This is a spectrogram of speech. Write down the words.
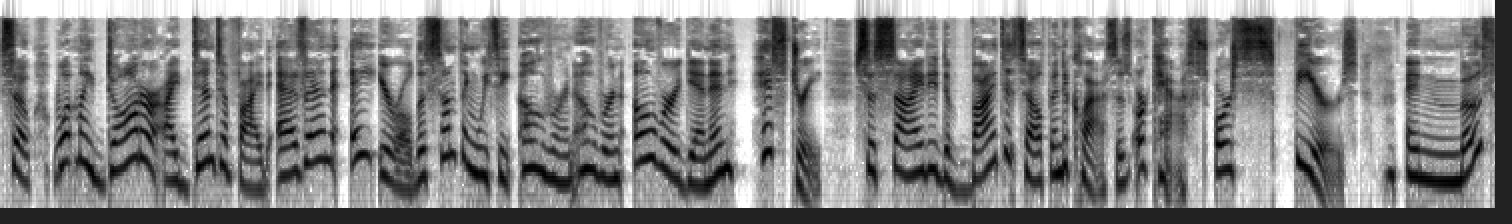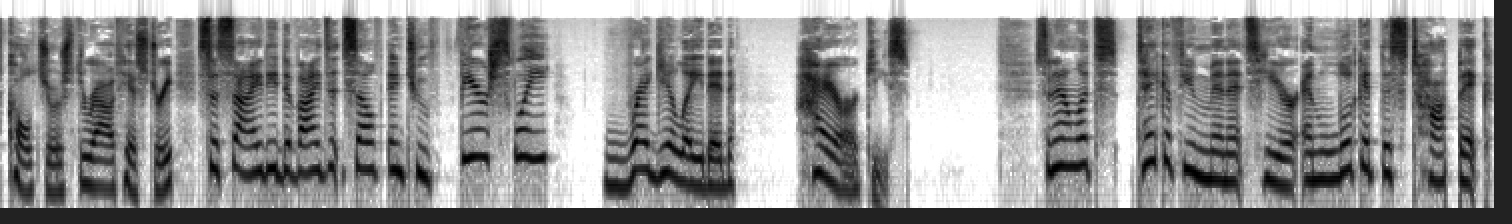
So what my daughter identified as an eight year old is something we see over and over and over again in history. Society divides itself into classes or castes or spheres. In most cultures throughout history, society divides itself into fiercely regulated hierarchies. So now let's take a few minutes here and look at this topic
